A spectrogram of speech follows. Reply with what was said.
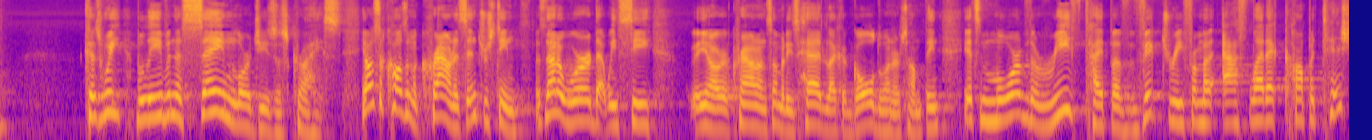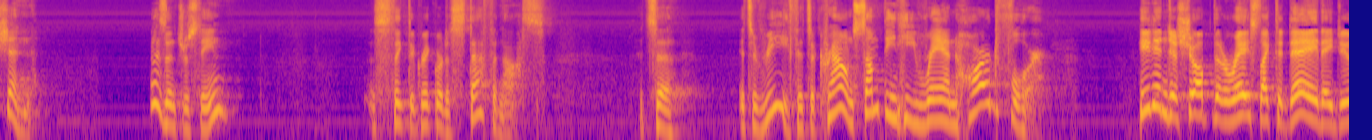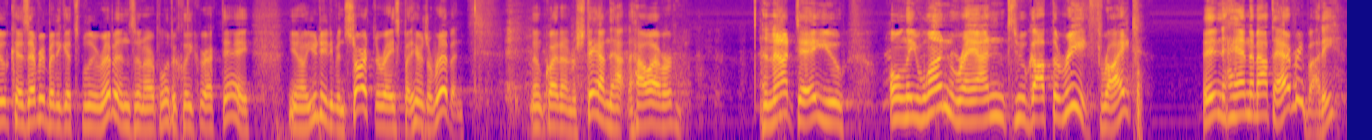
because we believe in the same Lord Jesus Christ. He also calls him a crown. It's interesting. It's not a word that we see, you know, a crown on somebody's head like a gold one or something. It's more of the wreath type of victory from an athletic competition. It is interesting. Let's think the Greek word is Stephanos. It's a it's a wreath, it's a crown, something he ran hard for. He didn't just show up at a race like today they do because everybody gets blue ribbons in our politically correct day. You know, you didn't even start the race, but here's a ribbon. Don't quite understand that, however. In that day, you only one ran who got the wreath, right? They didn't hand them out to everybody.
